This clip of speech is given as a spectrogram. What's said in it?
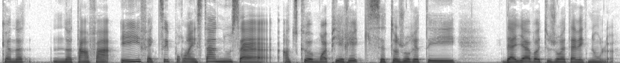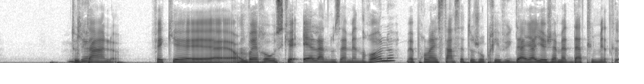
que notre, notre enfant est. Fait que, tu sais, pour l'instant, nous, ça... En tout cas, moi, Pierrick, c'est toujours été... Dalia va toujours être avec nous, là. Tout le temps, là. Fait que euh, on verra où ce que elle, nous amènera, là. Mais pour l'instant, c'est toujours prévu que Dalia, il n'y a jamais de date limite, là.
